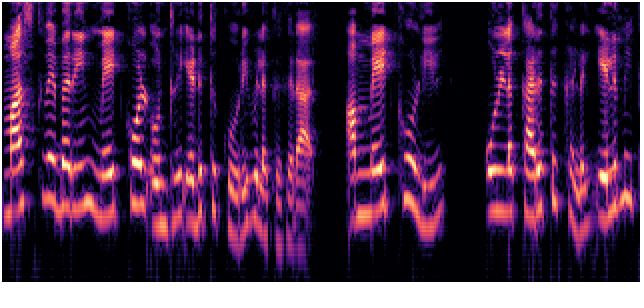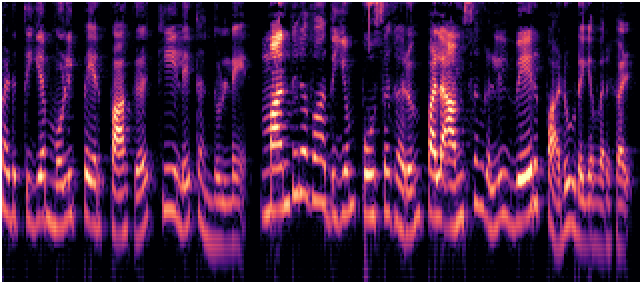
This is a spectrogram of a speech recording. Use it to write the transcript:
மஸ்க்வெபரின் மேற்கோள் ஒன்று எடுத்துக்கூறி விளக்குகிறார். அம்மேற்கோளில் உள்ள கருத்துக்களை எளிமைப்படுத்திய மொழிபெயர்ப்பாக கீழே தந்துள்ளேன். மந்திரவாதியும் பூசகரும் பல அம்சங்களில் வேறுபாடு உடையவர்கள்.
